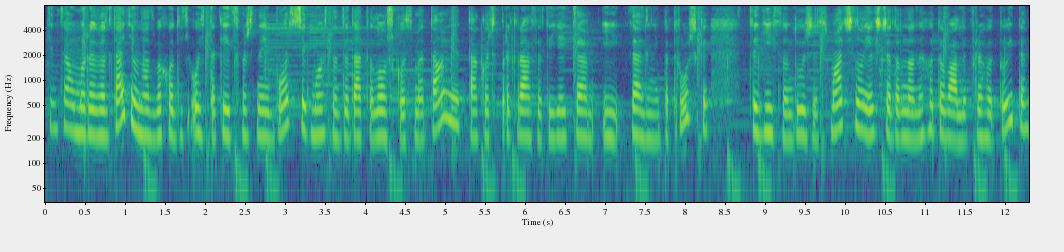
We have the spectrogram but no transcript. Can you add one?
В кінцевому результаті у нас виходить ось такий смачний борщик, можна додати ложку сметани, також прикрасити яйцем і зелені петрушки. Це дійсно дуже смачно. Якщо давно не готували, приготуйте.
